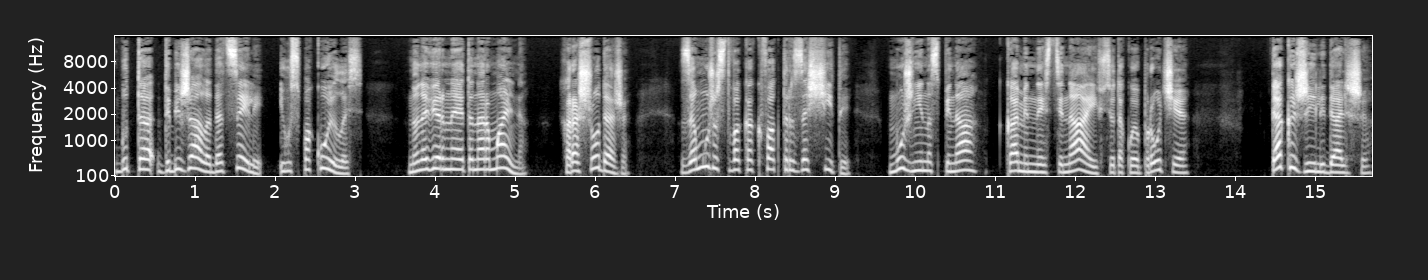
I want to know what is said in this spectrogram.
будто добежала до цели и успокоилась. Но, наверное, это нормально, хорошо даже — Замужество как фактор защиты, мужнина спина, каменная стена и все такое прочее. Так и жили дальше.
